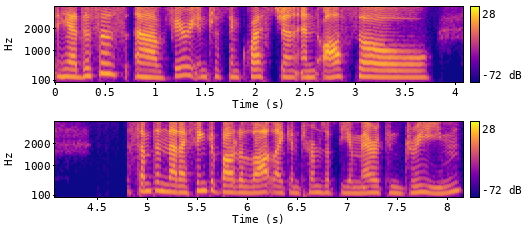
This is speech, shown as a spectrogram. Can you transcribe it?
Yeah, this is a very interesting question. And also something that I think about a lot, like in terms of the American dream.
